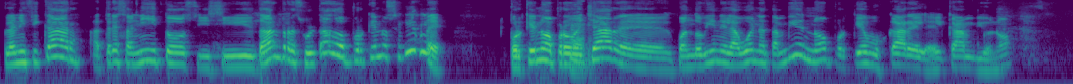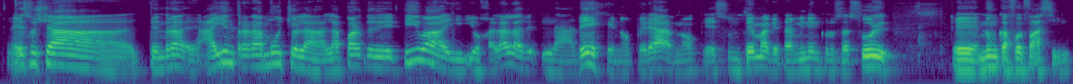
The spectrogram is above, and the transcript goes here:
planificar a tres anitos y si dan resultado, ¿por qué no seguirle? ¿Por qué no aprovechar eh, cuando viene la buena también, no? ¿Por qué buscar el, cambio, no? Eso ya tendrá, ahí entrará mucho la, parte directiva y, ojalá la, dejen operar, ¿no? Que es un tema que también en Cruz Azul eh, nunca fue fácil.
